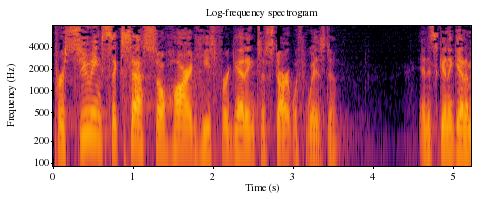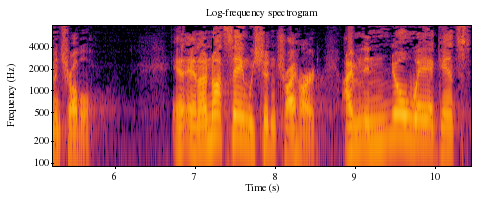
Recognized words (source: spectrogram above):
pursuing success so hard. He's forgetting to start with wisdom, and it's going to get him in trouble. And, and I'm not saying we shouldn't try hard. I'm in no way against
